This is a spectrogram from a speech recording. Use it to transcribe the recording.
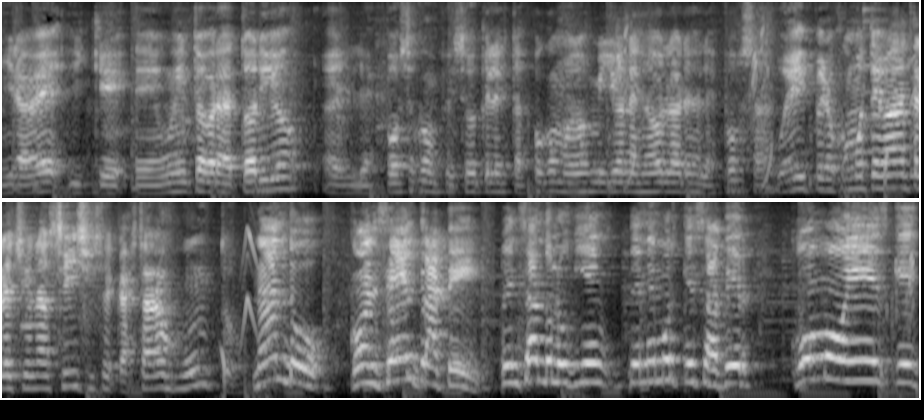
Mira, ve, y que en un interrogatorio el esposo confesó que le estafó como 2 millones de dólares a la esposa. Güey, pero ¿cómo te van a traicionar así si se casaron juntos? Nando, concéntrate. Pensándolo bien, tenemos que saber cómo es que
